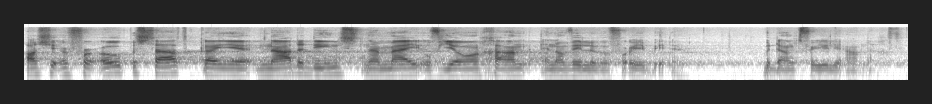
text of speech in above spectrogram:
als je ervoor open staat, kan je na de dienst naar mij of Johan gaan en dan willen we voor je bidden. Bedankt voor jullie aandacht.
